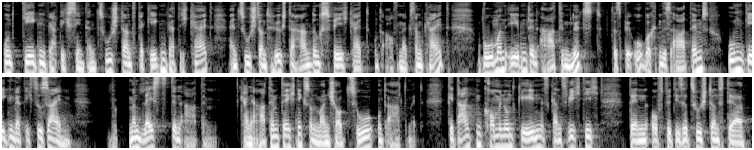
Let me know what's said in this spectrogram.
und gegenwärtig sind. Ein Zustand der Gegenwärtigkeit, ein Zustand höchster Handlungsfähigkeit und Aufmerksamkeit, wo man eben den Atem nützt, das Beobachten des Atems, um gegenwärtig zu sein. Man lässt den Atem. Keine Atemtechnik, sondern man schaut zu und atmet. Gedanken kommen und gehen, ist ganz wichtig, denn oft wird dieser Zustand der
